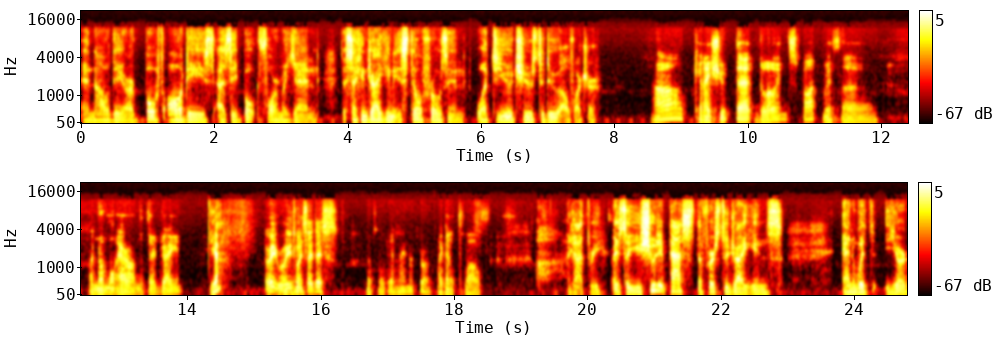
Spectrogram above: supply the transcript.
and now they are both all dazed as they both form again. The second dragon is still frozen. What do you choose to do, Elf Archer? Oh, can I shoot that glowing spot with uh, a normal arrow on the third dragon? Yeah. All right, roll your Mhm. 20 side dice. Looks like a nine or twelve. I got a twelve. Oh, I got three. All right, so you shoot it past the first two dragons, and with your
